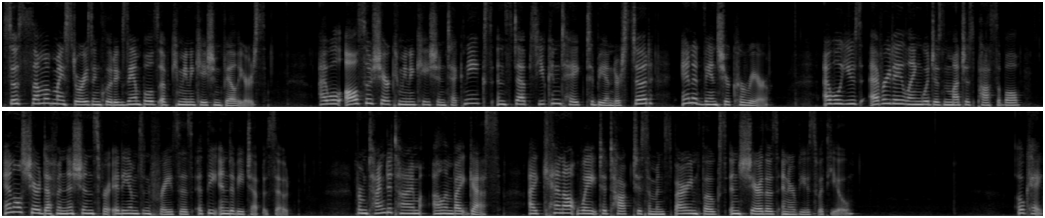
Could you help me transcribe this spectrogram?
so some of my stories include examples of communication failures. I will also share communication techniques and steps you can take to be understood and advance your career. I will use everyday language as much as possible, and I'll share definitions for idioms and phrases at the end of each episode. From time to time, I'll invite guests. I cannot wait to talk to some inspiring folks and share those interviews with you. Okay,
